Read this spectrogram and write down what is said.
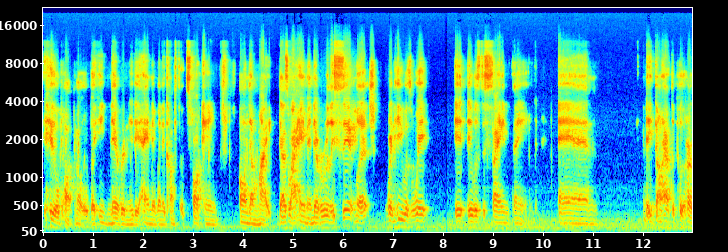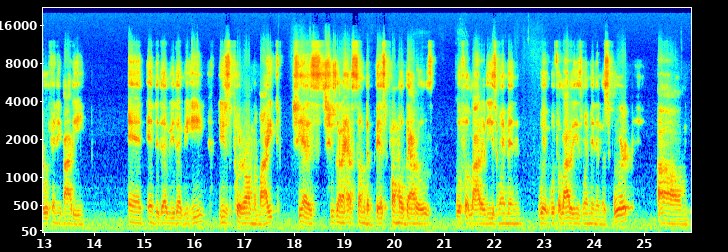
heel Punk mode, but he never needed Heyman when it comes to talking on the mic. That's why Heyman never really said much when he was with it. It was the same thing, and they don't have to put her with anybody in in the WWE. You just put her on the mic. She has she's gonna have some of the best promo battles with a lot of these women with, with a lot of these women in the sport. Um,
